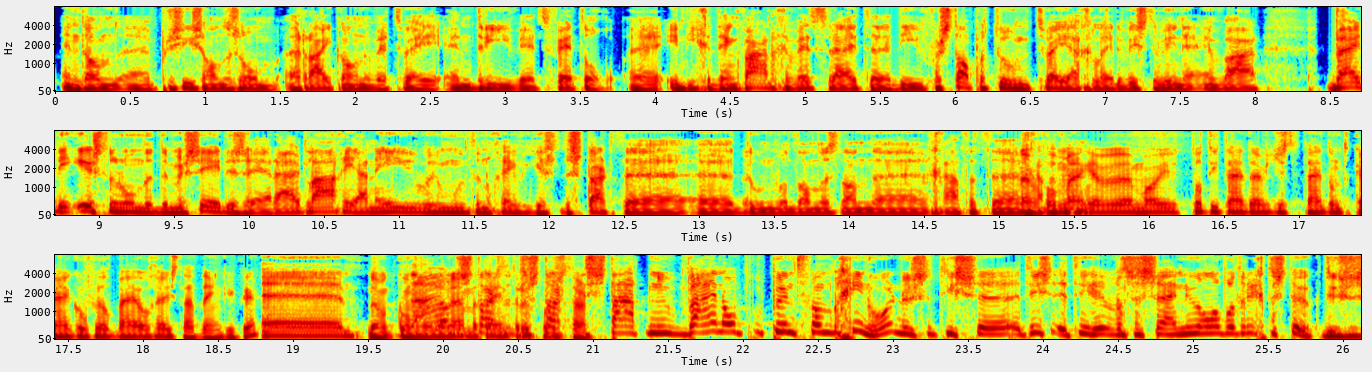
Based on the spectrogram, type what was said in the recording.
en dan uh, precies andersom. Raikkonen werd 2 en 3 werd Vettel uh, in die gedenkwaardige wedstrijd... Uh, die Verstappen toen twee jaar geleden wist te winnen... en waar bij de eerste ronde de Mercedes eruit lagen. Ja, nee, we moeten nog eventjes de start doen... want anders dan gaat het... nou, gaat volgens mij hebben we mooi tot die tijd eventjes de tijd... om te kijken hoeveel het bij OG staat, denk ik. Hè? dan komen nou, we daarna meteen terug de start, de start. staat nu bijna op het punt van het begin, hoor. Dus het is... het is, het is want ze zijn nu al op het rechte stuk. Dus,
